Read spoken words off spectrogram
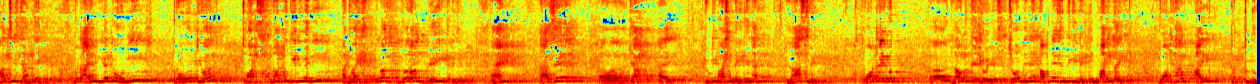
हर चीज़ जानते हैं। But I am here to only provoke your thoughts, not to give you any advice because you are all very intelligent and as uh, क्या? क्योंकि भाषण नहीं देना है। लास्ट में what I would love to tell you is जो मैंने अपने ज़िंदगी में in my life what have I to do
